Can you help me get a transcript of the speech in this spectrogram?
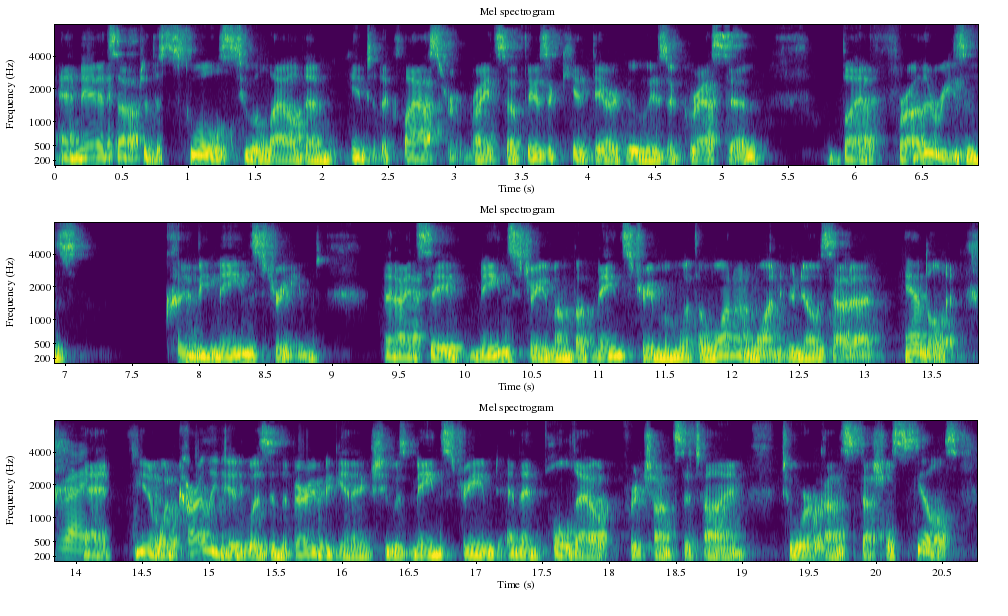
And then it's up to the schools to allow them into the classroom, right? So if there's a kid there who is aggressive, but for other reasons could be mainstreamed, then I'd say mainstream them, but mainstream them with a one-on-one who knows how to handle it. Right. And you know what Carly did was in the very beginning, she was mainstreamed and then pulled out for chunks of time to work on special skills.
